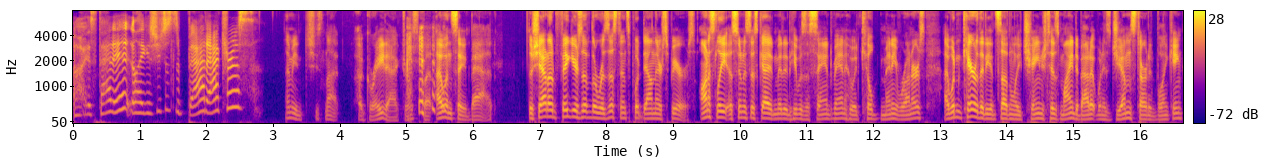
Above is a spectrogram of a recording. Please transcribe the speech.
Uh, is that it? Like, is she just a bad actress? I mean, she's not a great actress, but I wouldn't say bad. The shadowed figures of the resistance put down their spears. Honestly, as soon as this guy admitted he was a Sandman who had killed many runners, I wouldn't care that he had suddenly changed his mind about it when his gems started blinking.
